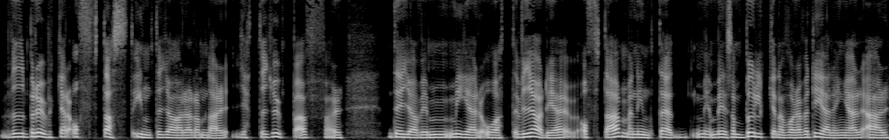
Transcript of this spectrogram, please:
vi brukar oftast inte göra de där jättedjupa. För det gör vi mer åt, vi gör det ofta men inte, med, liksom bulken av våra värderingar är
